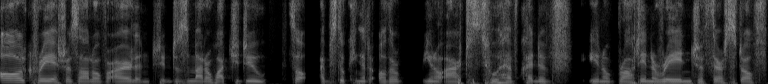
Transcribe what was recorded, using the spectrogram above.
all creators all over Ireland. It doesn't matter what you do. So I was looking at other, you know, artists who have kind of, you know, brought in a range of their stuff.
